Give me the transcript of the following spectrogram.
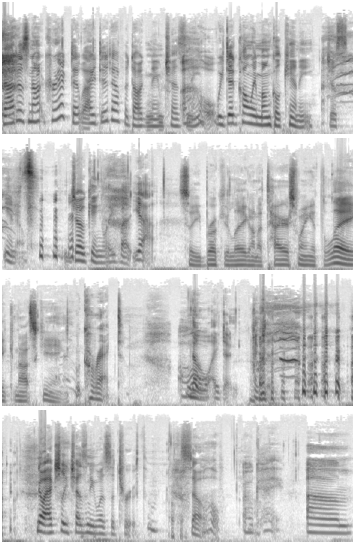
That is not correct. I- I did have a dog named Chesney. Oh. We did call him Uncle Kenny, just you know, jokingly, but yeah, So you broke your leg on a tire swing at the lake, not skiing. correct. Oh. No, I didn't. I didn't. no, actually, Chesney was the truth. So Oh, okay. Um,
